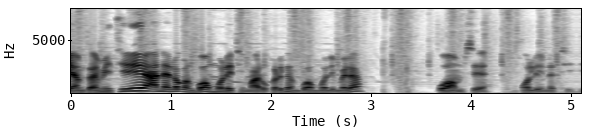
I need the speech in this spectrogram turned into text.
ગેમ જમીથી આને લોકોને બોમ્બ મોલીથી મારું કરી કેમ? બોમ્બ મોલી મળ્યા? બોમ્બ છે. મોલી નથી.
